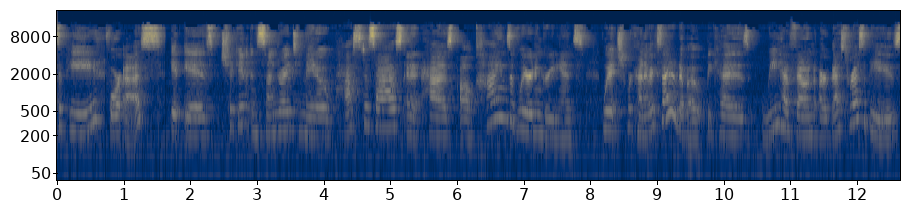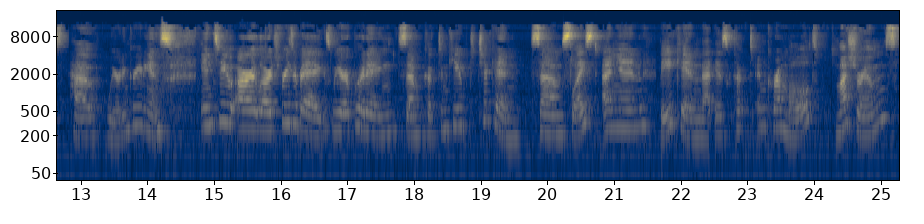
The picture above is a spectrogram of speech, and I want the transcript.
Recipe for us. It is chicken and sun-dried tomato pasta sauce and it has all kinds of weird ingredients which we're kind of excited about because we have found our best recipes have weird ingredients. Into our large freezer bags, we are putting some cooked and cubed chicken, some sliced onion, bacon that is cooked and crumbled, mushrooms.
